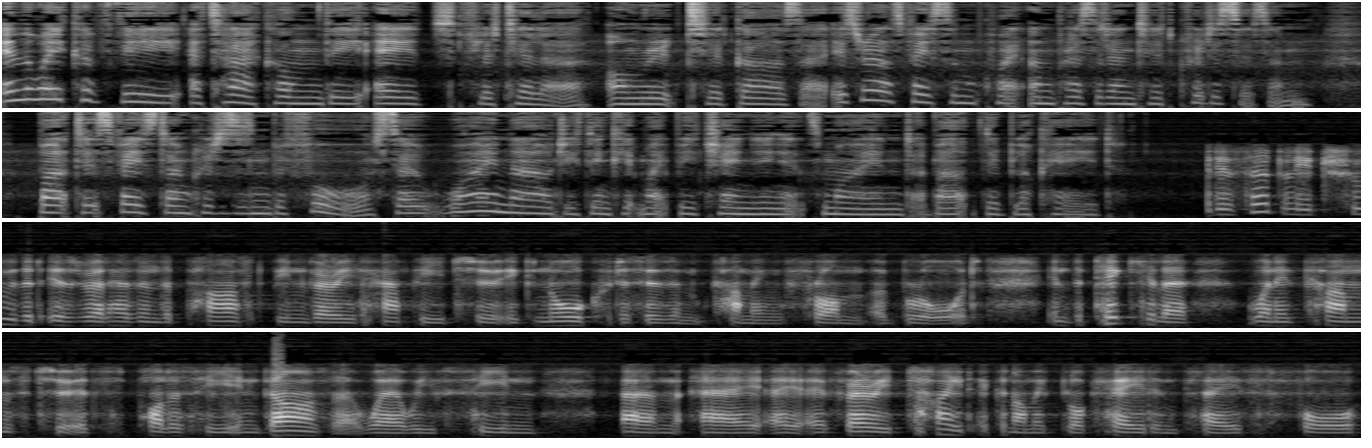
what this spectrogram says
In the wake of the attack on the aid flotilla en route to Gaza, Israel's faced some quite unprecedented criticism but it's faced down criticism before. So why now do you think it might be changing its mind about the blockade? It is certainly true that Israel has in the past been very happy to ignore criticism coming from abroad, in particular when it comes to its policy in Gaza, where we've seen um, a, a, a, very tight economic blockade in place for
